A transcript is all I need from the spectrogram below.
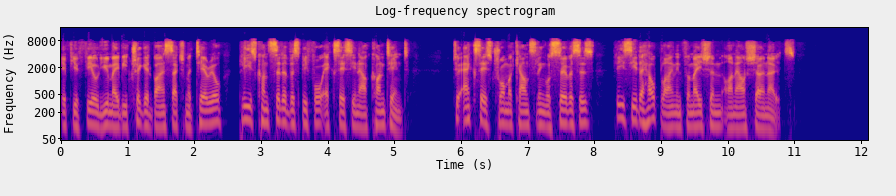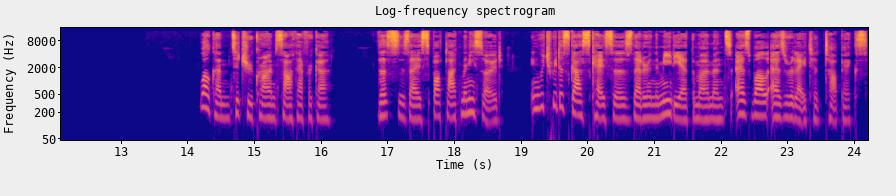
If you feel you may be triggered by such material, please consider this before accessing our content. To access trauma counseling or services, please see the helpline information on our show notes. Welcome to True Crime South Africa. This is a spotlight minisode in which we discuss cases that are in the media at the moment as well as related topics.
